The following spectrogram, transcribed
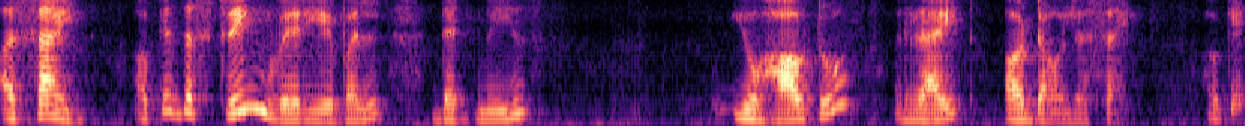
assign okay the string variable that means you have to write a dollar sign okay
